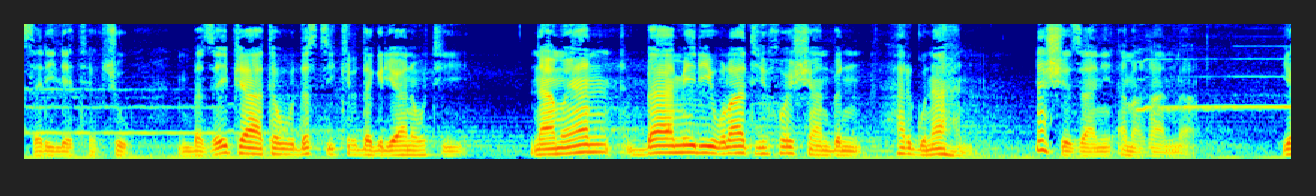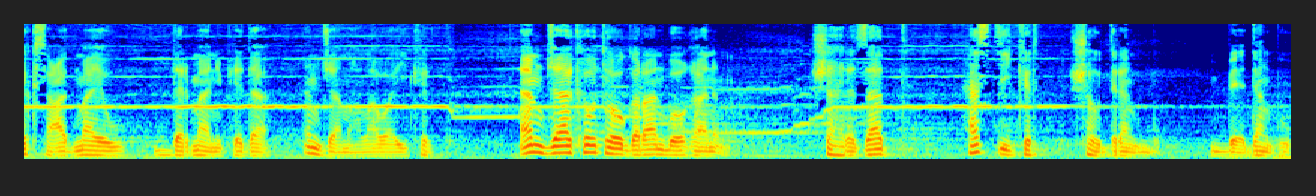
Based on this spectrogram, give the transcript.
سەری لێ تێکچوو بەزەی پیاتە و دەستی کردەگریانەوتی نامۆیان بامیری وڵاتی خۆشیان بن هەر گوناهن نەشیە زانی ئەمە غانمە. یەک سەعات مایە و دەرمانی پێدا ئەمجا ماڵاوایی کرد. ئەمجا کەوتەوە گەڕان بۆ غانم. شەهرەزاد هەستی کرد شەو درەنگ بوو. بێدەنگ بوو.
